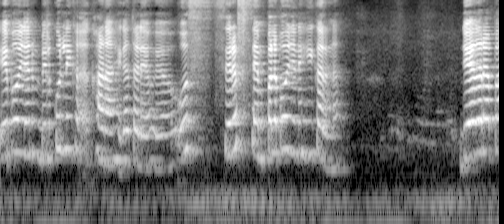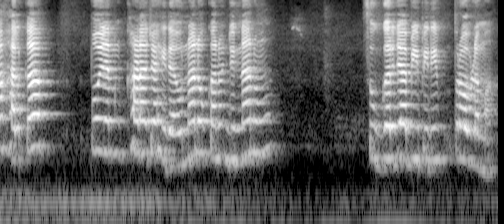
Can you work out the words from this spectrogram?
ਇਹ ਭੋਜਨ ਬਿਲਕੁਲ ਨਹੀਂ ਖਾ- ਖਾਣਾ ਹੈਗਾ, ਤਲਿਆ ਹੋਇਆ। ਉਹ ਸਿਰਫ ਸਿੰਪਲ ਭੋਜਨ ਹੀ ਕਰਨਾ। ਜੇ ਅਗਰ ਆਪਾਂ ਹਲਕਾ ਭੋਜਨ ਖਾਣਾ ਚਾਹੀਦਾ, ਉਹਨਾਂ ਲੋਕਾਂ ਨੂੰ, ਜਿਨ੍ਹਾਂ ਨੂੰ ਸ਼ੂਗਰ ਜਾਂ ਬੀਪੀ ਦੀ ਪ੍ਰੋਬਲਮ ਆ।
